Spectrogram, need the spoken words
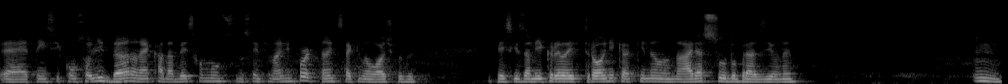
é, tem se consolidando né, cada vez como um dos centros mais importantes tecnológicos de pesquisa microeletrônica aqui no, na área sul do Brasil. Né? Hum.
